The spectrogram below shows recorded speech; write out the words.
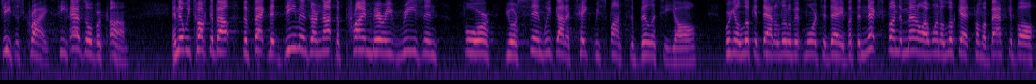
Jesus Christ, He has overcome. And then we talked about the fact that demons are not the primary reason for your sin. We've got to take responsibility, y'all. We're going to look at that a little bit more today. But the next fundamental I want to look at from a basketball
